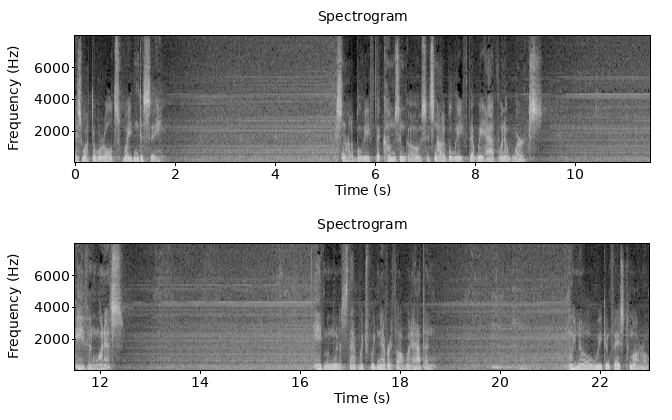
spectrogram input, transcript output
is what the world's waiting to see. It's not a belief that comes and goes. It's not a belief that we have when it works. Even when it's even when it's that which we never thought would happen. We know we can face tomorrow.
